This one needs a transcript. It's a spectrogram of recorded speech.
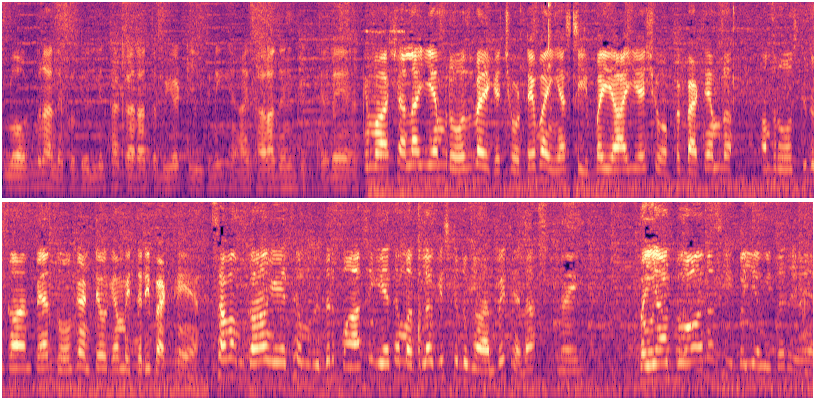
व्लॉग बनाने को दिल नहीं था कर रहा तबीयत ठीक नहीं है आज सारा दिन पीते रहे हैं माशाल्लाह ये हम रोज भाई के छोटे भाई हैं सीप भाई आए ये शॉप पे बैठे हम हम रोज की दुकान पे हैं दो घंटे हो गए हम इधर ही बैठे हैं सब हम कहाँ गए थे हम इधर पास ही गए थे मतलब कि इसकी दुकान पे थे ना नहीं भैया दुआ नसीब भाई हम इधर हैं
